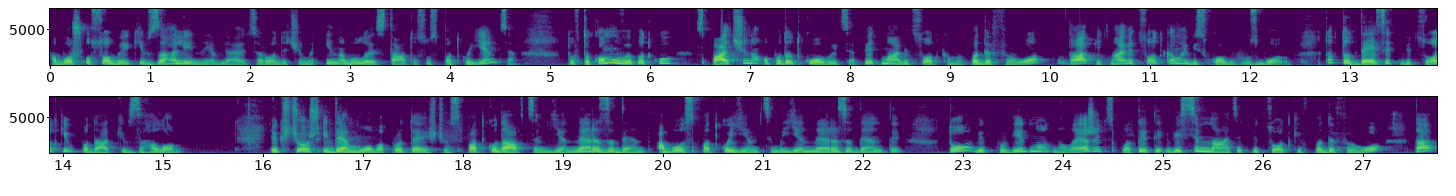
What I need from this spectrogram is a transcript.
або ж особи, які взагалі не являються родичами і набули статусу спадкоємця, то в такому випадку спадщина оподатковується 5% ПДФО та 5% військового збору, тобто 10% податків загалом. Якщо ж іде мова про те, що спадкодавцем є нерезидент або спадкоємцями є нерезиденти, то відповідно належить сплатити 18% ПДФО та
